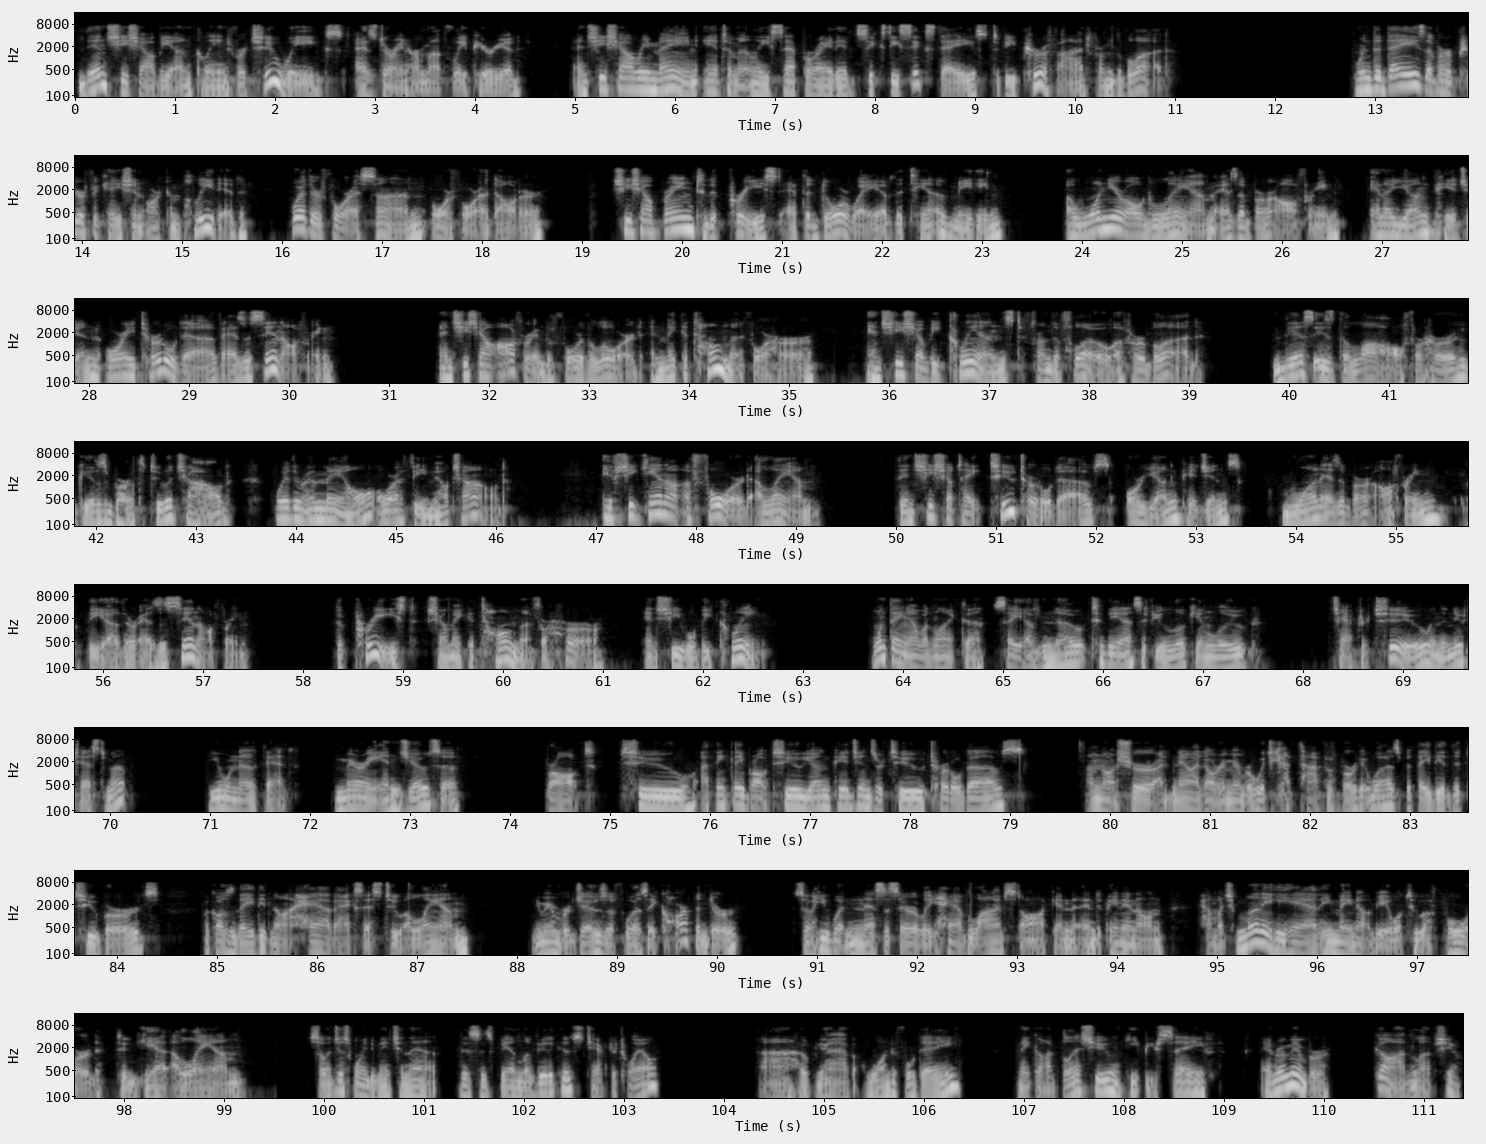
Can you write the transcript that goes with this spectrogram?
then she shall be unclean for two weeks, as during her monthly period, and she shall remain intimately separated sixty six days to be purified from the blood. When the days of her purification are completed, whether for a son or for a daughter, she shall bring to the priest at the doorway of the tent of meeting a one year old lamb as a burnt offering, and a young pigeon or a turtle dove as a sin offering. And she shall offer it before the Lord, and make atonement for her, and she shall be cleansed from the flow of her blood. This is the law for her who gives birth to a child, whether a male or a female child. If she cannot afford a lamb, then she shall take two turtle doves or young pigeons, one as a burnt offering, the other as a sin offering. The priest shall make atonement for her, and she will be clean. One thing I would like to say of note to this, if you look in Luke chapter 2 in the New Testament, you will note that Mary and Joseph brought two, I think they brought two young pigeons or two turtle doves. I'm not sure. I, now I don't remember which type of bird it was, but they did the two birds because they did not have access to a lamb. You remember Joseph was a carpenter, so he wouldn't necessarily have livestock, and, and depending on how much money he had, he may not be able to afford to get a lamb. So I just wanted to mention that. This has been Leviticus chapter 12. I hope you have a wonderful day. May God bless you and keep you safe. And remember, God loves you.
